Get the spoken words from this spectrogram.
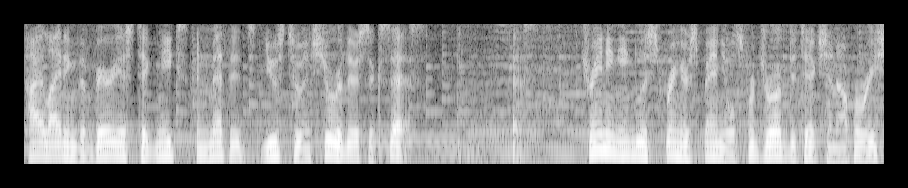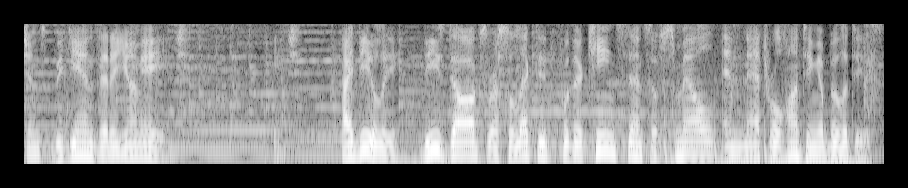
highlighting the various techniques and methods used to ensure their success. Yes. Training English Springer Spaniels for drug detection operations begins at a young age. Ideally, these dogs are selected for their keen sense of smell and natural hunting abilities.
